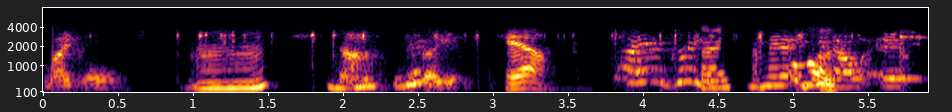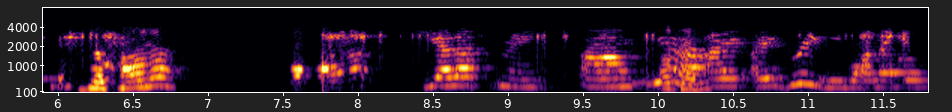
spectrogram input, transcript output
my goal. Mhm. Not to tell you. Yeah. I agree. Thank I you mean, so you know, it, Zatanna? Yeah, that's me. Um, yeah, Okay. I, I agree. We want to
